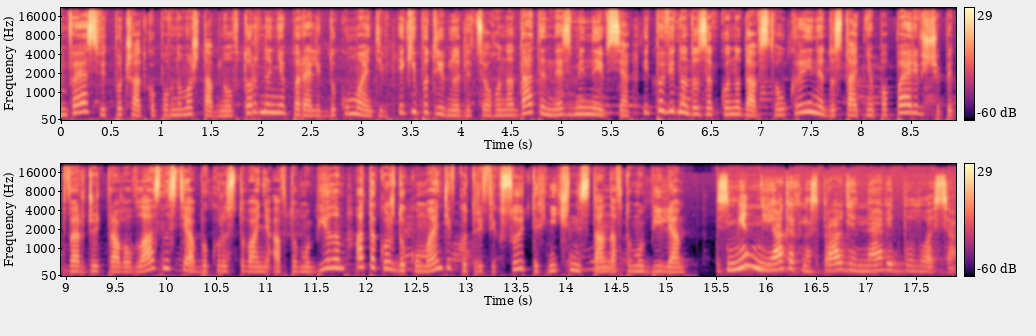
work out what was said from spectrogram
МВС, від початку повномасштабного вторгнення перелік документів, які потрібно для цього надати, не змінився. Відповідно до законодавства України, достатньо паперів, що підтверджують право власності або користування автомобілем, а також документів, котрі фіксують технічний стан автомобіля. Змін ніяких насправді не відбулося.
